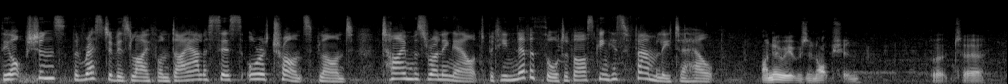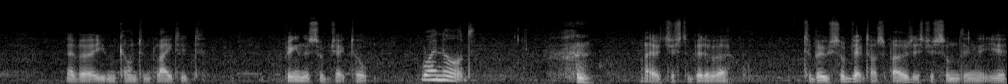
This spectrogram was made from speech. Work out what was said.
The options, the rest of his life on dialysis or a transplant. Time was running out, but he never thought of asking his family to help. I knew it was an option, but uh, never even contemplated bringing the subject up. Why not? it was just a bit of a taboo subject, I suppose. It's just something that you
